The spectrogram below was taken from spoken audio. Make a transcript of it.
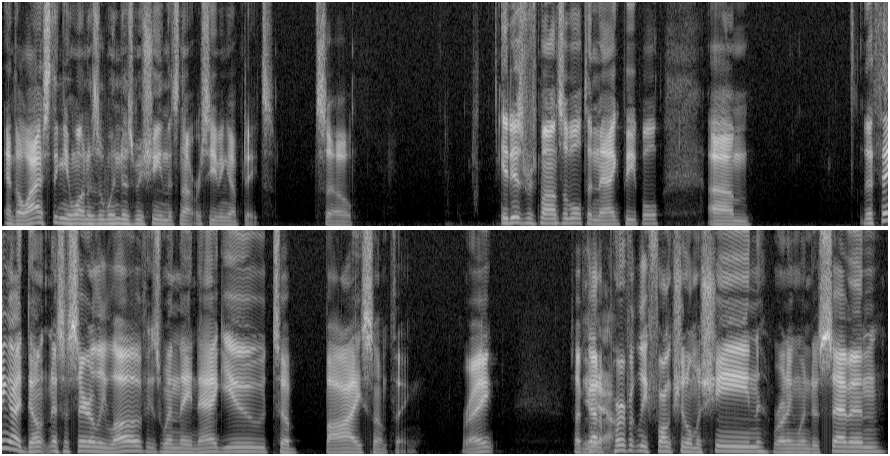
And the last thing you want is a Windows machine that's not receiving updates. So it is responsible to nag people. Um, the thing I don't necessarily love is when they nag you to buy something, right? So I've got a perfectly functional machine running Windows 7,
